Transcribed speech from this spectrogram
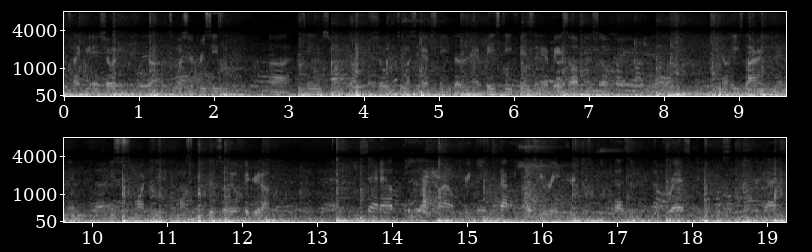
Just like we didn't show it uh, too much in the preseason. Uh, teams don't show too much their teams other than their base defense and their base offense. So, uh, you know, he's learning and, and, he's a smart kid and wants to be good, so he'll figure it out. You sat out the uh, final three games not because you were injured, just because of, of rest and some other guys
